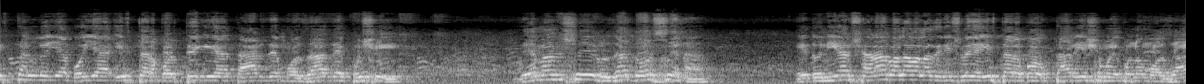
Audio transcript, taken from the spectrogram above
ইফতার লইয়া বইয়া ইফতার করতে গিয়া তার যে মজা, যে খুশি, যে মানুষে রোজা ধরছে না এই দুনিয়ার সারা বালা বালা জিনিস লইয়া ইফতার বক তার এই সময় কোনো মজা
